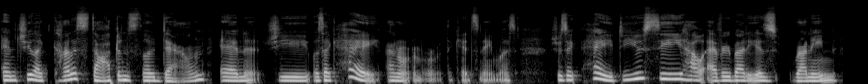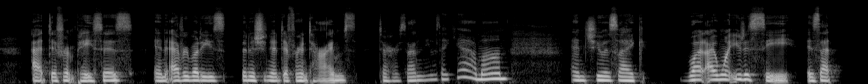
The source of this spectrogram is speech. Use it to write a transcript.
And she like kind of stopped and slowed down. And she was like, Hey, I don't remember what the kid's name was. She was like, Hey, do you see how everybody is running at different paces and everybody's finishing at different times to her son? He was like, Yeah, mom. And she was like, What I want you to see is that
